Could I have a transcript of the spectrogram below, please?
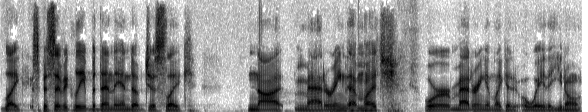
like specifically, but then they end up just like not mattering that much or mattering in like a, a way that you don't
